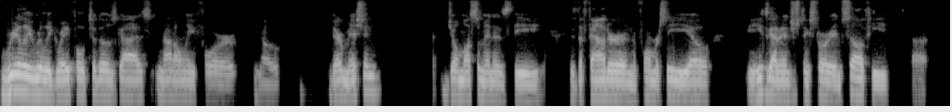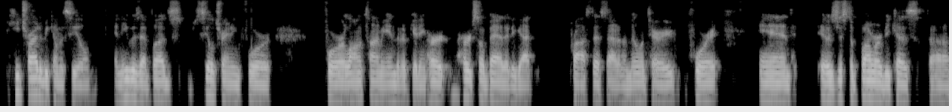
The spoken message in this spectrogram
really, really grateful to those guys, not only for, you know, their mission. Joe Musselman is the is the founder and the former CEO. He's got an interesting story himself. He uh, he tried to become a SEAL, and he was at BUD/S SEAL training for for a long time. He ended up getting hurt, hurt so bad that he got processed out of the military for it, and it was just a bummer because uh,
